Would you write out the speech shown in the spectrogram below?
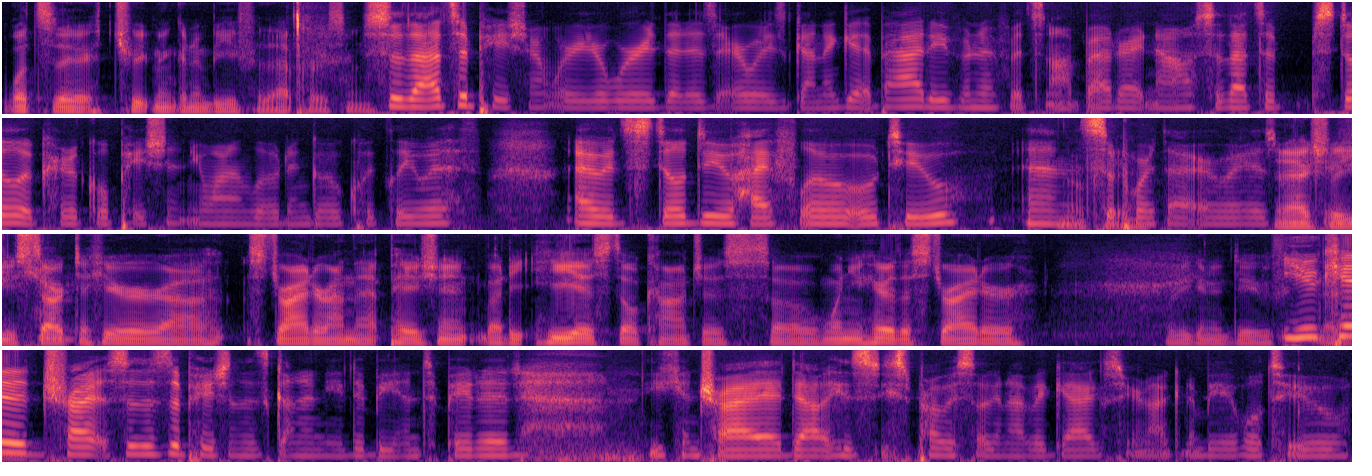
What's the treatment going to be for that person? So that's a patient where you're worried that his airway is going to get bad, even if it's not bad right now. So that's a still a critical patient you want to load and go quickly with. I would still do high flow O2 and Okay. support that airway as And actually, as you start to hear uh, stridor on that patient, but he, he is still conscious. So when you hear the stridor, what are you going to do? You could try. So this is a patient that's going to need to be intubated. You can try. I doubt he's he's probably still going to have a gag, so you're not going to be able to.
